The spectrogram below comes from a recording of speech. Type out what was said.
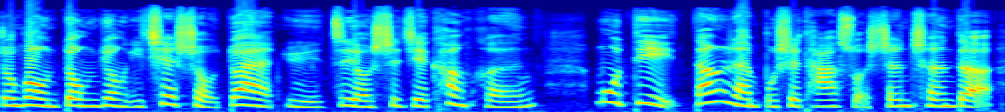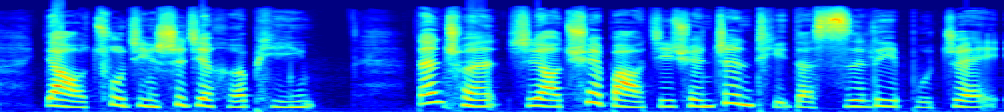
中共动用一切手段与自由世界抗衡，目的当然不是他所声称的要促进世界和平，单纯是要确保集权政体的私利不坠。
